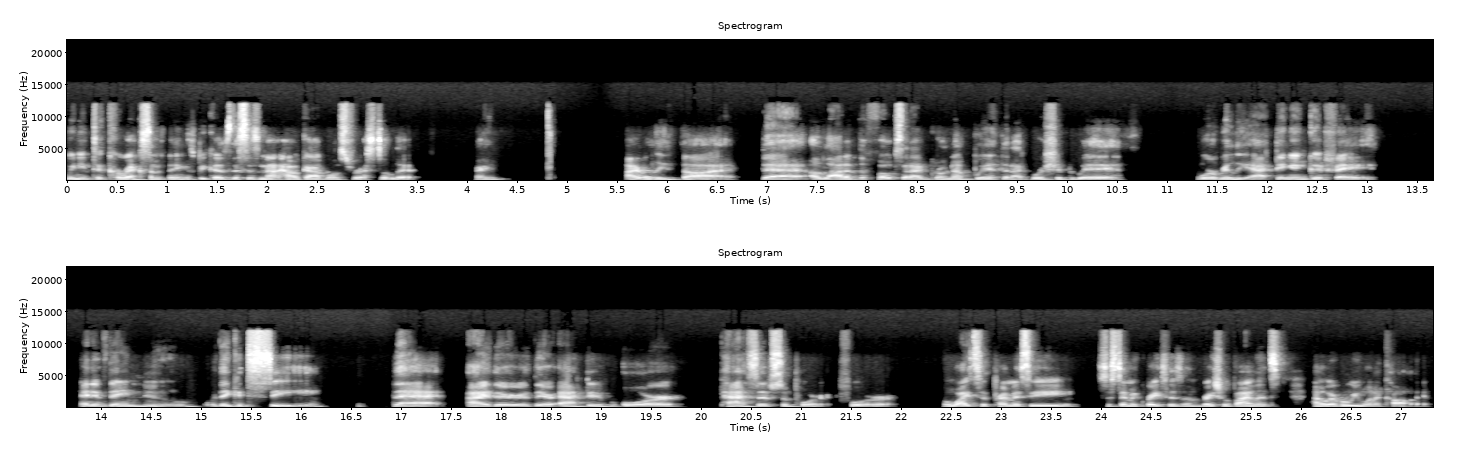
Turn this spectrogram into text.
we need to correct some things because this is not how God wants for us to live. Right. I really thought that a lot of the folks that I'd grown up with, that I'd worshiped with, were really acting in good faith. And if they knew or they could see that either they're active or passive support for white supremacy, systemic racism, racial violence, however we want to call it,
